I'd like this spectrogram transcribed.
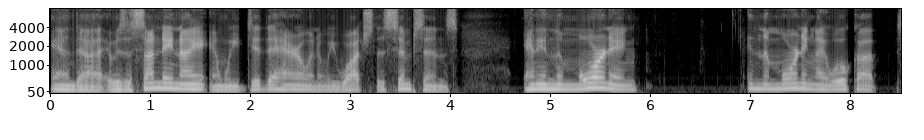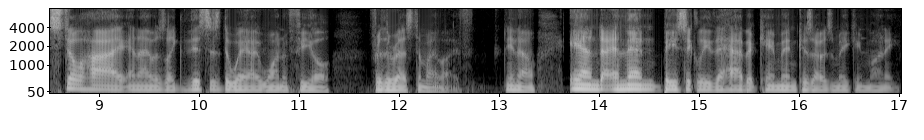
And uh, it was a Sunday night, and we did the heroin and we watched The Simpsons. And in the morning, in the morning, I woke up still high, and I was like, "This is the way I want to feel for the rest of my life," you know. And and then basically the habit came in because I was making money.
